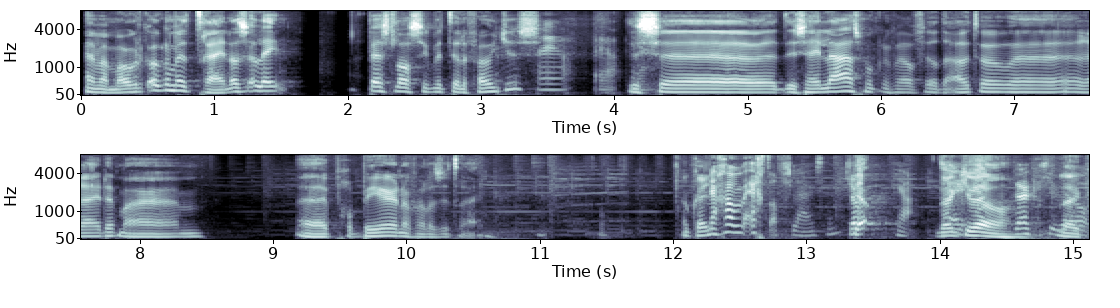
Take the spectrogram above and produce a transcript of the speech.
En waar mogelijk ook nog met de trein. Dat is alleen best lastig met telefoontjes. Ja, ja, dus, uh, dus helaas moet ik nog wel veel de auto uh, rijden, maar uh, ik probeer nog wel eens de trein. Oké. Okay. Dan gaan we hem echt afsluiten. Ja, ja. dankjewel. Dankjewel. Leuk.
